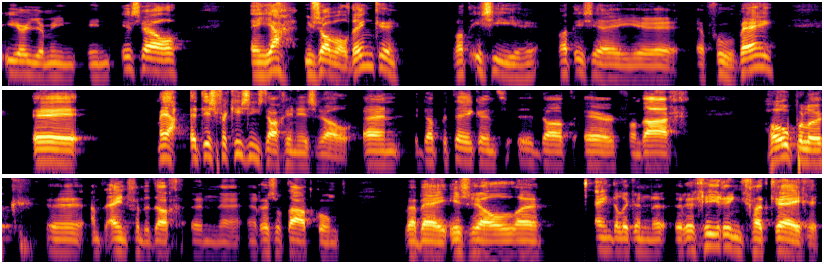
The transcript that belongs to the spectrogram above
Ierjamin in Israël. En ja, u zal wel denken, wat is hij, wat is hij uh, er vroeg bij? Uh, maar ja, het is verkiezingsdag in Israël. En dat betekent dat er vandaag hopelijk aan het eind van de dag een, een resultaat komt waarbij Israël eindelijk een regering gaat krijgen.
